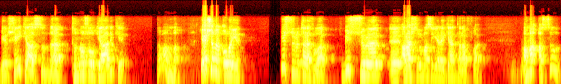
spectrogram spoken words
bir şey ki aslında turnusol kağıdı ki. Tamam mı? Yaşanan olayın bir sürü tarafı var. Bir sürü e, araştırılması gereken taraf var. Ama asıl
